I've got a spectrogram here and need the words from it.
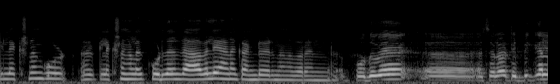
ഈ ലക്ഷണം ലക്ഷണങ്ങൾ കൂടുതൽ രാവിലെയാണ് കണ്ടുവരുന്നത് പറയുന്നത് പൊതുവേ ചില ടിപ്പിക്കൽ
